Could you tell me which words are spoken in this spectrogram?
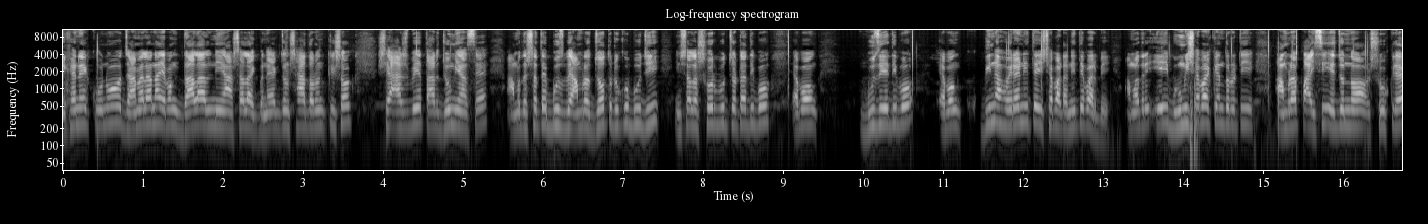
এখানে কোনো ঝামেলা নাই এবং দালাল নিয়ে আসা লাগবে না। একজন সাধারণ কৃষক, সে আসবে, তার জমি আছে, আমাদের সাথে বুঝবে। আমরা যতটুকু বুঝি, ইনশাল্লাহ সর্বোচ্চটা দিব এবং বুঝিয়ে দিব। এবং বিনা হয়রানিতে এই সেবাটা নিতে পারবে। আমাদের এই ভূমি সেবা কেন্দ্রটি আমরা পাইছি এই জন্য সুক্রিয়া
